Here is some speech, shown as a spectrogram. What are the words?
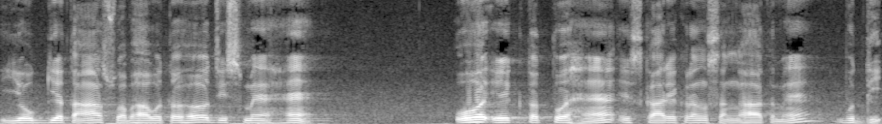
योग्यता स्वभावतः जिसमें है, वह एक तत्व है इस कार्यक्रम संघात में बुद्धि,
